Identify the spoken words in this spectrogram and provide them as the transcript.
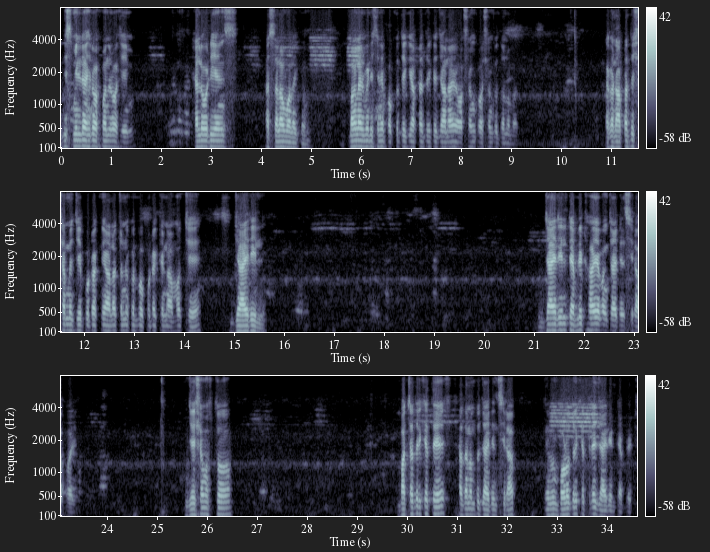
বিসমিল্লাহ রহমান রহিম hello audience আসসালামু আলাইকুম। বাংলার মেডিসিনের পক্ষ থেকে আপনাদেরকে জানাই অসংখ্য অসংখ্য ধন্যবাদ। এখন আপনাদের সামনে যে প্রোডাক্ট নিয়ে আলোচনা করব প্রোডাক্টের নাম হচ্ছে জাইরিল জাইরিল ট্যাবলেট হয় এবং জাইরিল সিরাপ হয়। যে সমস্ত বাচ্চাদের ক্ষেত্রে সাধারণত জাইরিন সিরাপ এবং বড়দের ক্ষেত্রে জাইরিন ট্যাবলেট।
